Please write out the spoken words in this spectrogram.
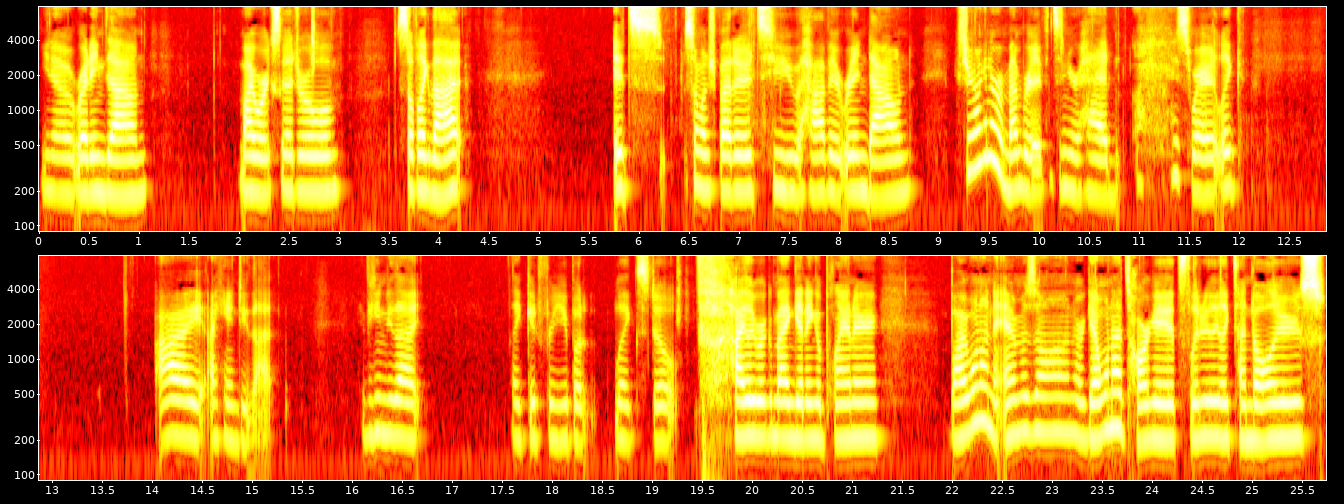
you know, writing down my work schedule, stuff like that. It's so much better to have it written down because you're not going to remember it if it's in your head. I swear, like, I I can't do that. If you can do that, like, good for you, but, like, still, highly recommend getting a planner. Buy one on Amazon or get one at Target. It's literally like $10.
